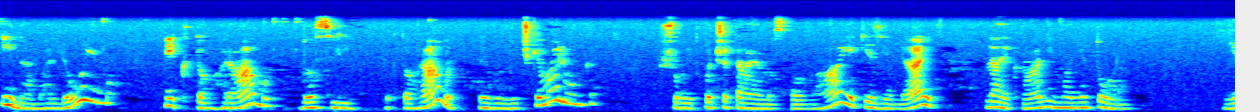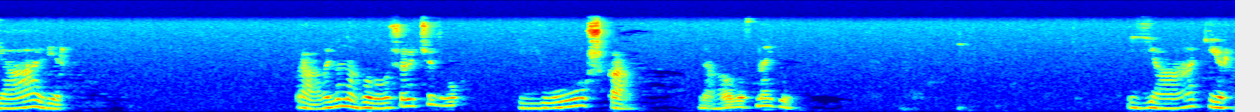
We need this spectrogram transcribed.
і намалюємо піктограми до слів. Піктограми невеличкі малюнки. Швидко читаємо слова, які з'являються на екрані монітора. Явір. Правильно наголошуючи звук. Юшка. Наголос на ю. Якір.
